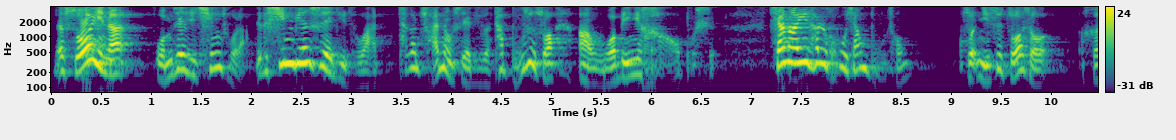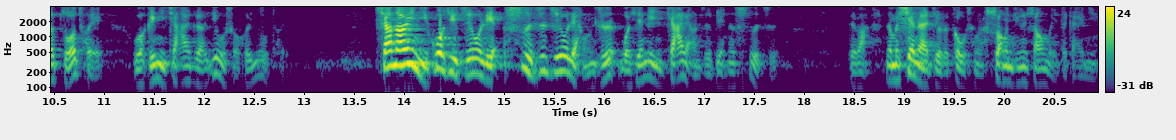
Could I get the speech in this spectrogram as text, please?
那所以呢，我们这就清楚了，这个新编世界地图啊，它跟传统世界地图，它不是说啊我比你好，不是，相当于它是互相补充。左你是左手和左腿，我给你加一个右手和右腿，相当于你过去只有两四肢只有两只，我先给你加两只变成四肢，对吧？那么现在就是构成了双军双美的概念。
